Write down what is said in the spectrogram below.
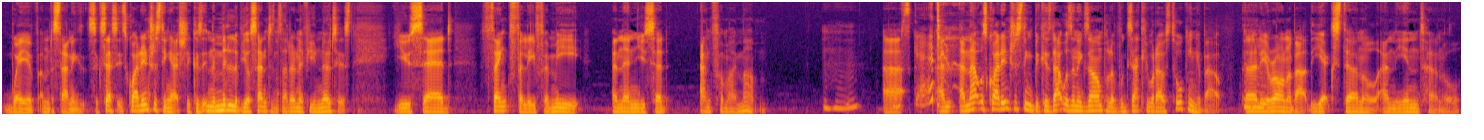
way of understanding success, it's quite interesting actually because in the middle of your sentence, I don't know if you noticed, you said, "Thankfully for me," and then you said, "and for my mum." Mm-hmm. Uh, I'm scared. and and that was quite interesting because that was an example of exactly what I was talking about mm-hmm. earlier on about the external and the internal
